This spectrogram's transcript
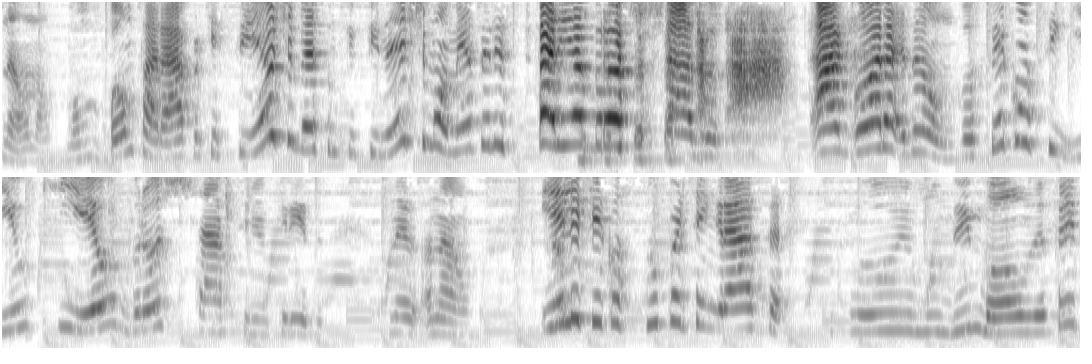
Não, não, vamos, vamos parar, porque se eu tivesse um pipi neste momento, ele estaria brochado. Agora, não, você conseguiu que eu brochasse, meu querido. Não. E ele ficou super sem graça. Ele falou, "Ai, eu mandei mal, né? Eu falei,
